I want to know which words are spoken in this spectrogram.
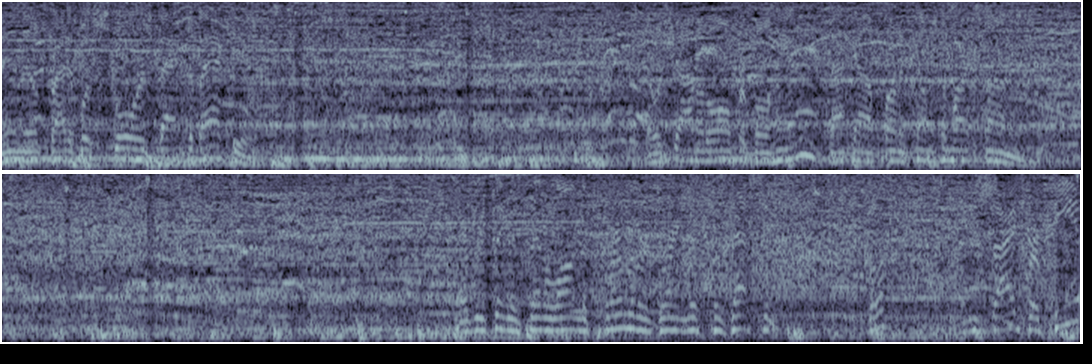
And they'll try to put scores back to back here. No shot at all for Bohannon. Back out front it comes to Mark Sonnen. Everything has been along the perimeter during this possession. Cook inside for Peel,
